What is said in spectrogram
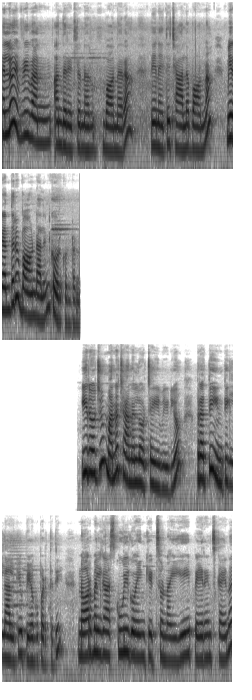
హలో ఎవ్రీవన్ అందరు ఎట్లున్నారు? బాగున్నారా? నేనైతే చాలా బాగున్నా. మీరందరూ బాగుండాలని కోరుకుంటున్నాను ఈరోజు మన ఛానల్లో వచ్చే ఈ వీడియో ప్రతి ఇంటి ఇళ్ళకి ఉపయోగపడుతుంది. నార్మల్గా స్కూల్ గోయింగ్ కిడ్స్ ఉన్న ఏ పేరెంట్స్కైనా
